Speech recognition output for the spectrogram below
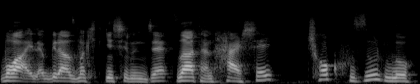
Boğayla biraz vakit geçirince zaten her şey çok huzurlu.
